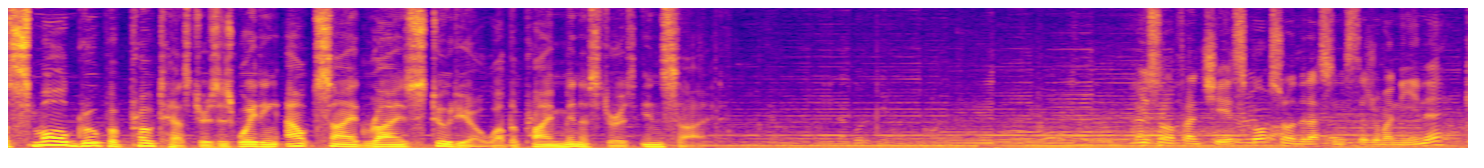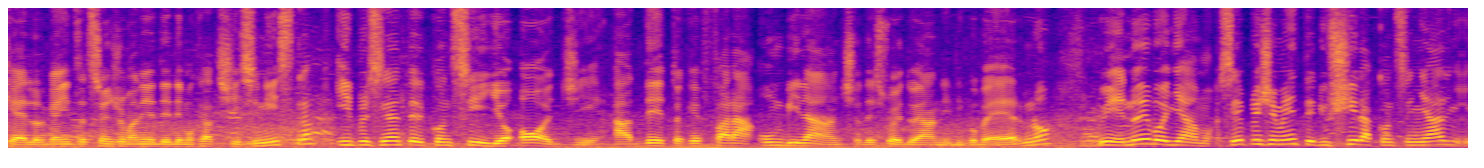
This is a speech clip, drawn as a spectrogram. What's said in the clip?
A small group of protesters is waiting outside Rai's studio while the Prime Minister is inside. Io sono Francesco, sono della Sinistra Giovanile, che è l'organizzazione giovanile dei democratici di sinistra. Il Presidente del Consiglio oggi ha detto che farà un bilancio dei suoi due anni di governo, quindi noi vogliamo semplicemente riuscire a consegnargli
